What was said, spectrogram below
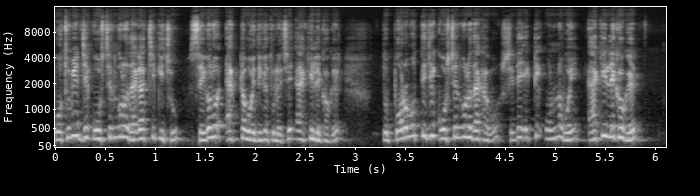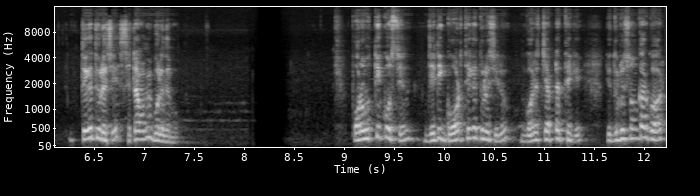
প্রথমে যে কোশ্চেনগুলো দেখাচ্ছি কিছু, সেগুলো একটা বই থেকে তুলেছে একই লেখকের। তো পরবর্তী যে কোশ্চেনগুলো দেখাবো, সেটা একটি অন্য বই একই লেখকের থেকে তুলেছে সেটা আমি বলে দেবো। পরবর্তী কোশ্চেন, যেটি গড় থেকে তুলেছিল, গড়ের চ্যাপ্টার থেকে, যে দুটো সংখ্যার গড়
